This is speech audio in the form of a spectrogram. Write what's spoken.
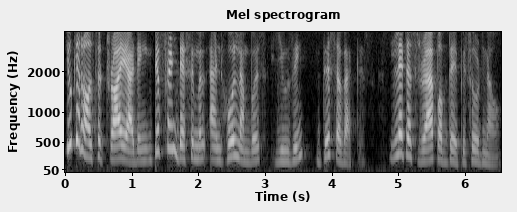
You can also try adding different decimal and whole numbers using this abacus. Let us wrap up the episode now.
